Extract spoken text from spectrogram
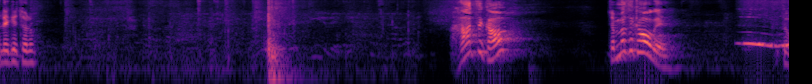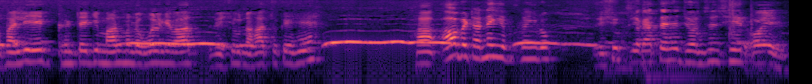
लेके चलो। हाथ से खाओ। चम्मच से खाओगे? तो फाइनली एक घंटे की मान मनोबल के बाद रिशु नहा चुके हैं। हाँ आओ बेटा नहीं नहीं रो रिशु लगाते हैं जॉनसन हेयर ऑयल।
